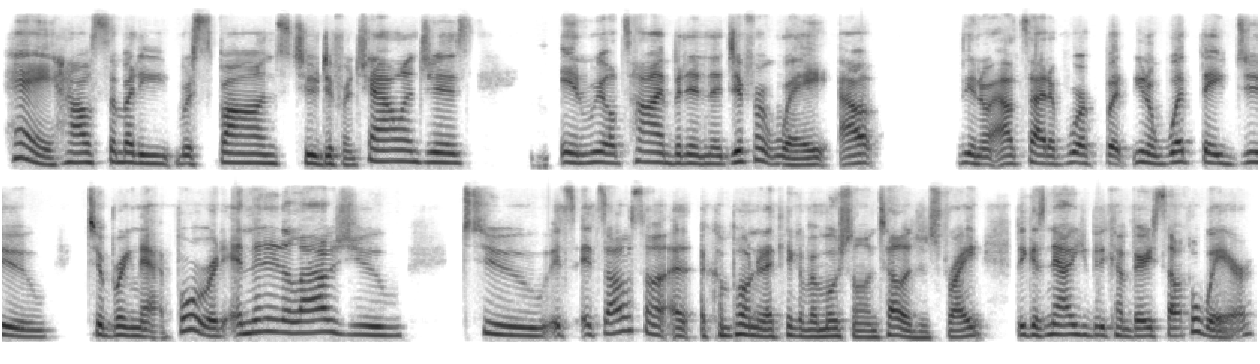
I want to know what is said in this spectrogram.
hey, how somebody responds to different challenges in real time, but in a different way out you know outside of work but you know what they do to bring that forward and then it allows you to it's it's also a, a component i think of emotional intelligence right? Because now you become very self-aware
